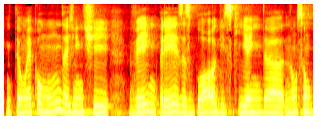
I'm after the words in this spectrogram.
Então é comum da gente ver empresas, blogs que ainda não são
